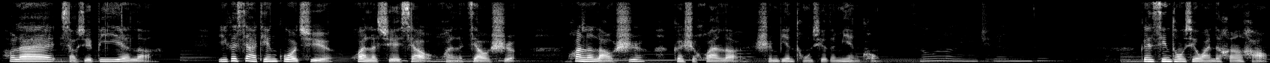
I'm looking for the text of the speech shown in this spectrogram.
后来小学毕业了，一个夏天过去，换了学校，换了教室。换了老师，更是换了身边同学的面孔。跟新同学玩得很好，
